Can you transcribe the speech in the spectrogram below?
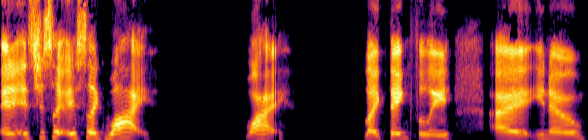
And it's just like it's like why? Why? Like thankfully I, you know,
